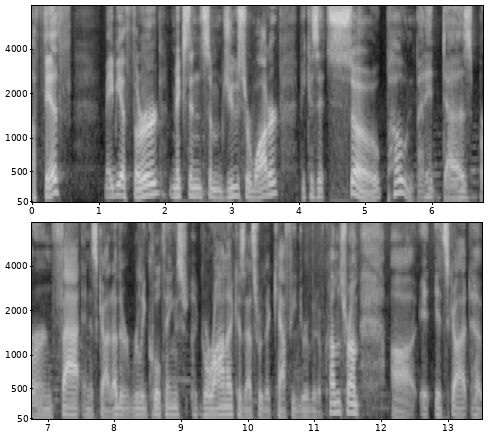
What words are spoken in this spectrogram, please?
a fifth, maybe a third, mixed in some juice or water because it's so potent, but it does burn fat and it's got other really cool things. Guarana, because that's where the caffeine derivative comes from. Uh, it, has got uh,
